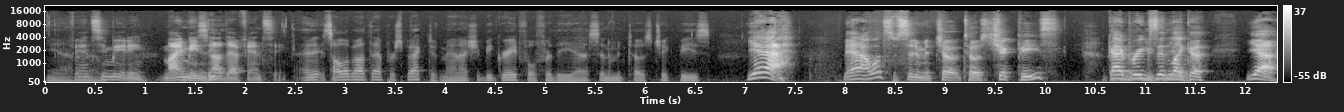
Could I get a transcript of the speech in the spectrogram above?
yeah, Fancy know. meeting. My meeting's See- not that fancy. and it's all about that perspective, man. I should be grateful for the uh, cinnamon toast chickpeas. Yeah, man, I want some cinnamon cho- toast chickpeas. Guy brings in do. like a yeah,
